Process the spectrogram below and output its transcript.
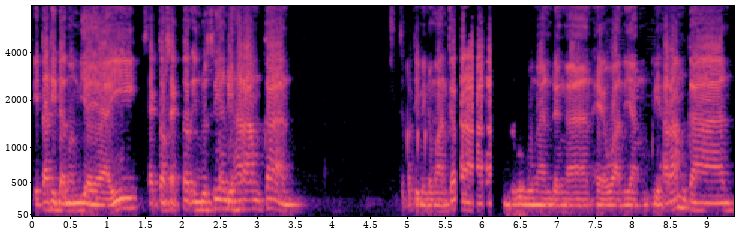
kita tidak membiayai sektor-sektor industri yang diharamkan seperti minuman keras, berhubungan dengan hewan yang diharamkan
